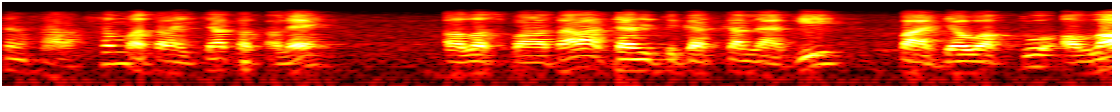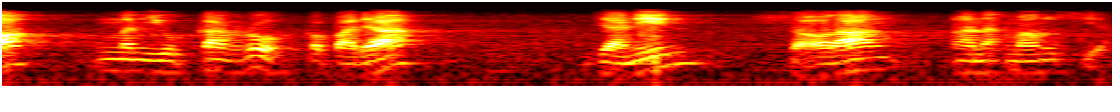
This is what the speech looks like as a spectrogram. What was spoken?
sengsara. Semua telah dicatat oleh Allah Subhanahu wa taala dan ditegaskan lagi pada waktu Allah meniupkan roh kepada janin seorang anak manusia.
